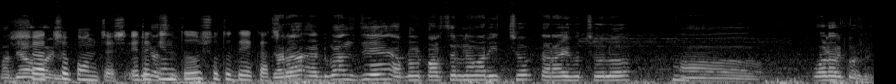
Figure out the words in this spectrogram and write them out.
বা দেওয়া হয় না। পঞ্চাশ এটা কিন্তু সুতো দিয়ে কাজ যারা অ্যাডভান্স দিয়ে আপনার পার্সেল নেওয়ার ইচ্ছুক তারাই হচ্ছে হলো অর্ডার করবেন।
